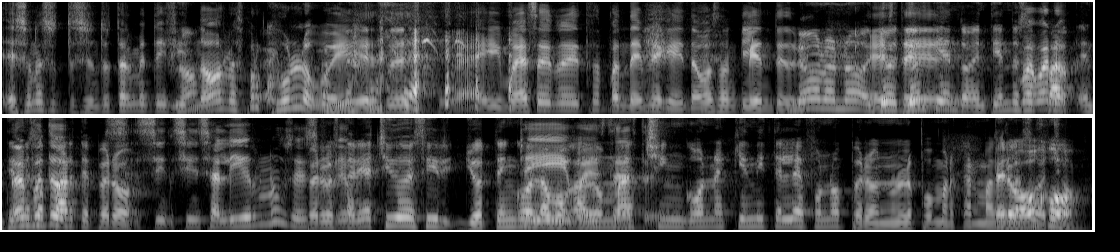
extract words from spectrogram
Es una situación totalmente difícil. ¿No? No, no, es por culo, güey. Eh, ay, más en esta pandemia que necesitamos son clientes, güey. No, no, no. Yo, yo Este, entiendo, entiendo esa, bueno, parte, entiendo bueno, esa punto, parte, pero... Sin, sin salirnos es... Pero que- estaría chido decir, yo tengo el Sí, güey, abogado más chingón aquí en mi teléfono, pero no le puedo marcar más Pero de las ojo, ocho.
